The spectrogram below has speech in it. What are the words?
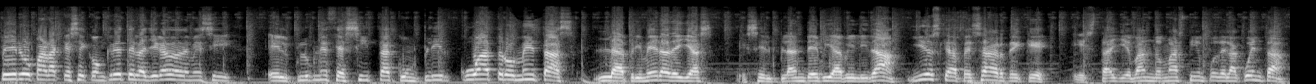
Pero para que se concrete la llegada de Messi, el club necesita cumplir cuatro metas. La primera de ellas es el plan de viabilidad. Y es que a pesar de que está llevando más tiempo de la cuenta,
